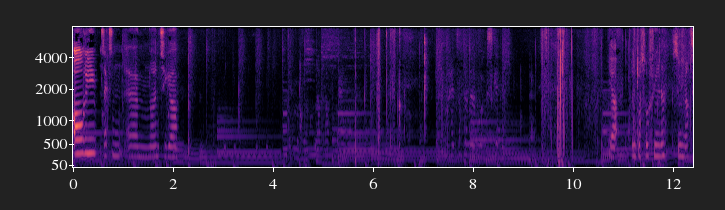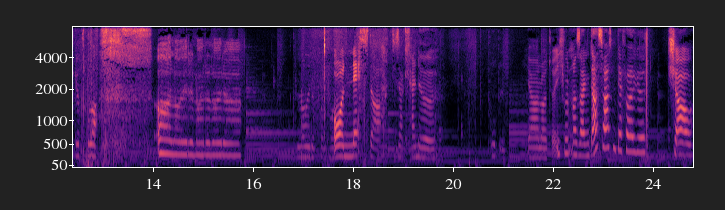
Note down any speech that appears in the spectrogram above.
96er. Immer noch Lackaffe. Ja, bringt doch so viel, ne? 87er Troller. Oh, Leute, Leute, Leute. Leute von Oh, Nesta. Dieser kleine. Popel. Ja, Leute, ich würde mal sagen, das war's mit der Folge. Ciao,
